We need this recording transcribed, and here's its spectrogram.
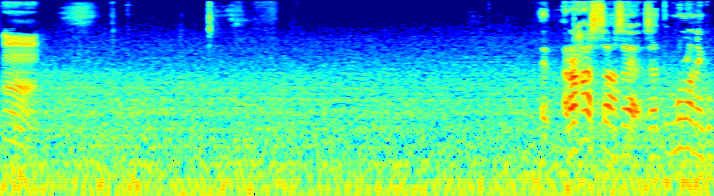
Mm. Et rahassa on se, se että mulla on niinku,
